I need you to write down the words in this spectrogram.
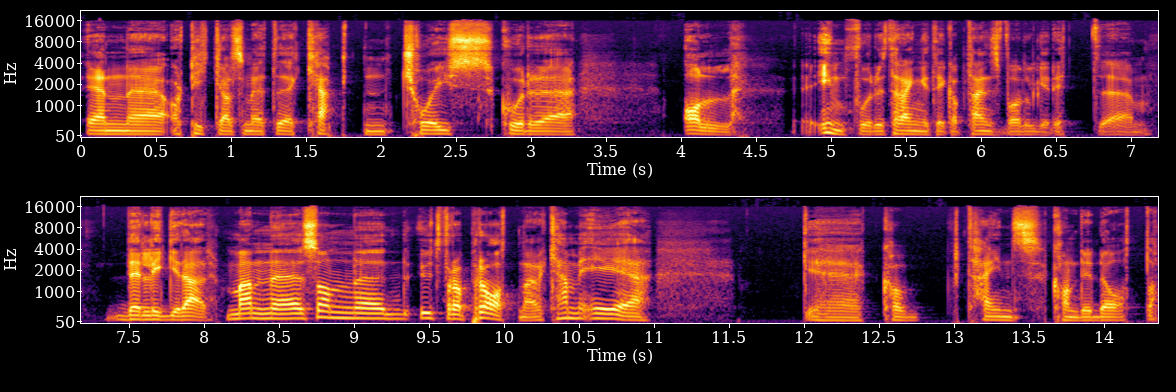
en artikkel som heter Captain Choice, hvor all info du trenger til kapteinsvalget ditt, eh, det ligger der. Men eh, sånn eh, ut fra praten her, hvem er kapteinskandidat, da?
